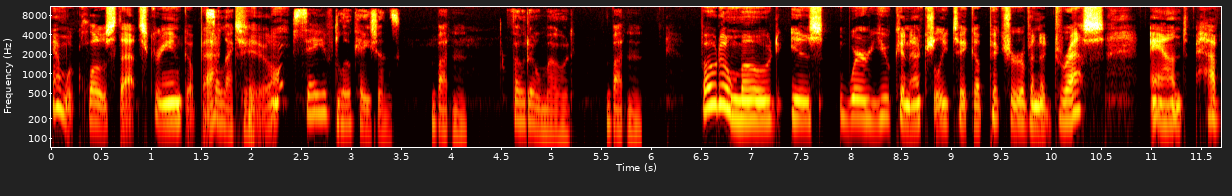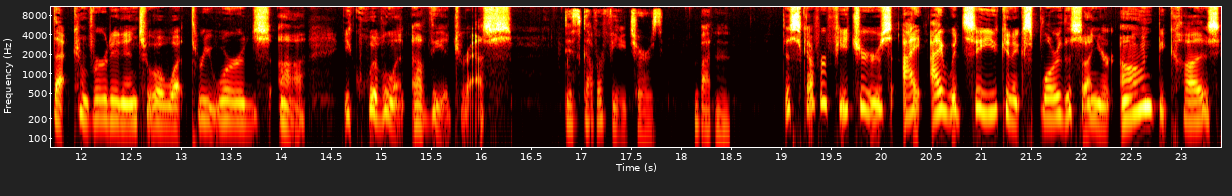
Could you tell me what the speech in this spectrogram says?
And we'll close that screen, go back Selected. to Saved locations. Button. Photo mode. Button. Photo mode is where you can actually take a picture of an address and have that converted into a what three words uh, equivalent of the address. Discover features. Button. Discover features, I, I would say you can explore this on your own because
